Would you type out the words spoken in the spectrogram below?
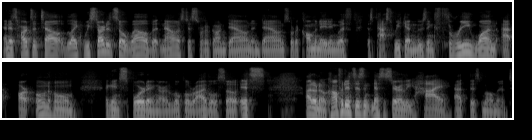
and it's hard to tell. Like we started so well, but now it's just sort of gone down and down, sort of culminating with this past weekend losing 3 1 at our own home against Sporting, our local rival. So it's, I don't know, confidence isn't necessarily high at this moment.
